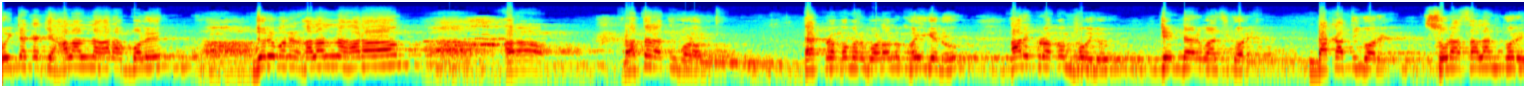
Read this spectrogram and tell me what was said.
ওই টাকা কি হালাল না হারাম বলেন? জোরে বলেন, হালাল না হারাম? হারাম। রাতারাতি বড় লোক। এক রকমের বড় লোক হয়ে গেল, আরেক রকম হইল, টেন্ডারবাজি করে, ডাকাতি করে, সোরা চালান করে,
